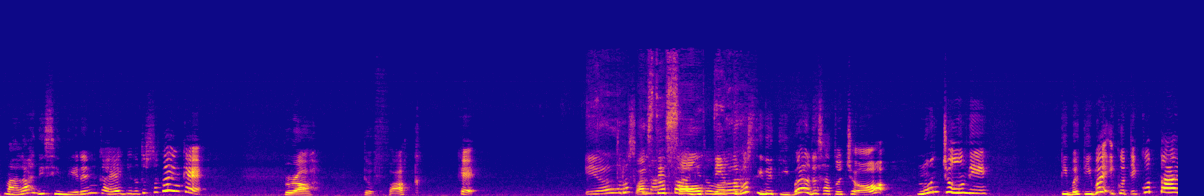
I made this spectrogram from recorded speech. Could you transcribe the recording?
malah disindirin kayak gitu. Terus aku yang kayak bruh the fuck? Kayak iya terus pasti kenapa? Salty gitu loh. lah. Terus tiba-tiba ada satu cowok muncul nih. Tiba-tiba ikut-ikutan.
